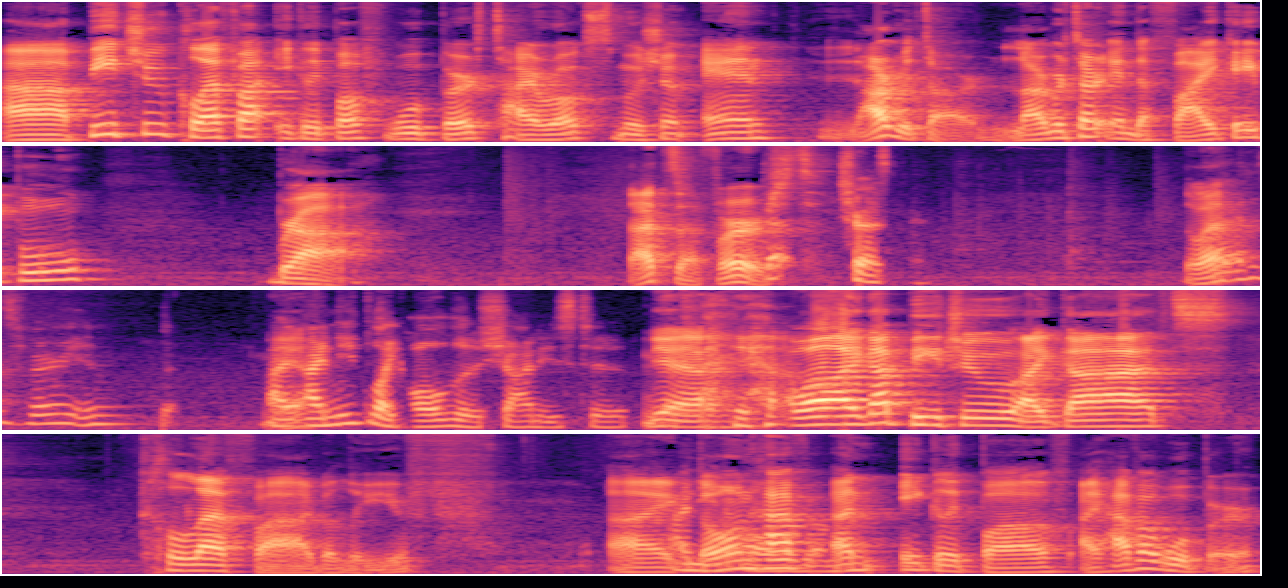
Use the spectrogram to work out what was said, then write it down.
Uh, Pichu, Cleffa, Igglybuff, Wooper, Tyrogue, Smoochum, and Larvitar. Larvitar in the 5k pool? Bruh. That's a first. Interesting. what? That is very interesting. I, I need like all the shinies to. Yeah, yeah. Well, I got Pichu. I got Cleffa, I believe. I, I don't have an Igglybuff. I have a Wooper.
